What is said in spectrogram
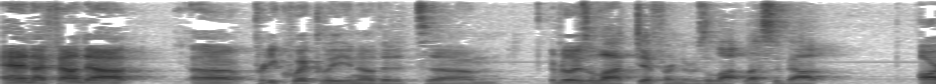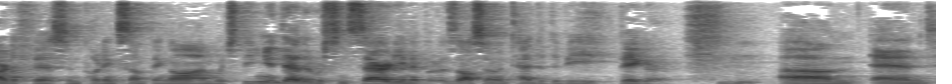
And I found out uh, pretty quickly, you know, that it, um, it really was a lot different. There was a lot less about artifice and putting something on, which the Union Dead, there was sincerity in it, but it was also intended to be bigger. Um, and,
